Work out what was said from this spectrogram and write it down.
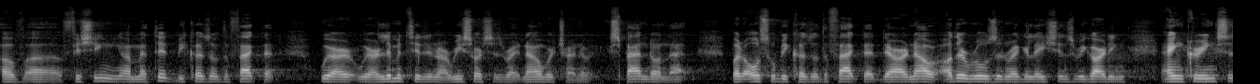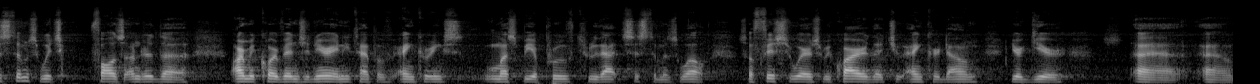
of uh, fishing uh, method because of the fact that we are, we are limited in our resources right now. We're trying to expand on that. But also because of the fact that there are now other rules and regulations regarding anchoring systems, which falls under the Army Corps of Engineer. Any type of anchoring must be approved through that system as well. So fish weirs require that you anchor down your gear uh, um,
